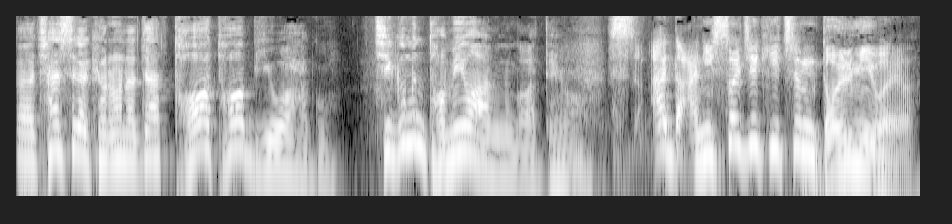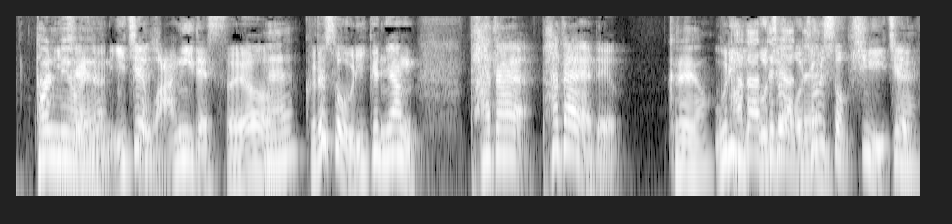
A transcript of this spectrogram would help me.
어, 찰스가 결혼하자 더더 미워하고 지금은 더 미워하는 것 같아요. 아, 나- 아니 솔직히 좀 덜 미워요. 덜 미워요? 이제는 이제 그래서- 왕이 됐어요. 네. 그래서 우리 그냥 받아 받아야 돼요. 그래요. 우리 어쩔, 돼. 어쩔 수 없이 이제 네.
